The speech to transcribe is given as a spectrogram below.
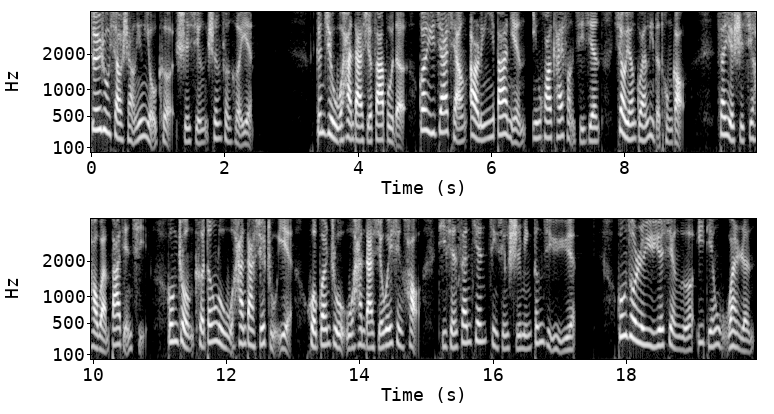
对入校赏樱游客实行身份核验。根据武汉大学发布的关于加强2018年樱花开放期间校园管理的通告，三月十七号晚八点起，公众可登录武汉大学主页或关注武汉大学微信号，提前三天进行实名登记预约。工作日预约限额1.5万人，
